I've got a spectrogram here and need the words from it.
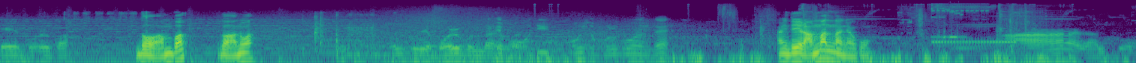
내일 뭘 봐? 너 안 봐? 너 안 와? 얼굴에 뭘 본다? 근데 뭐 어디 어디서 뭘 보는데? 아니 내일 안 만나냐고 아, 난또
